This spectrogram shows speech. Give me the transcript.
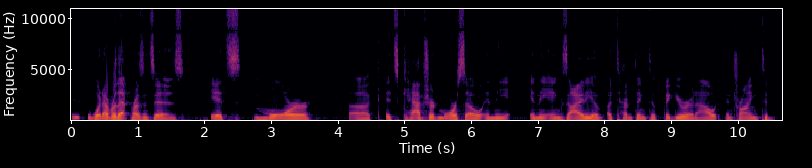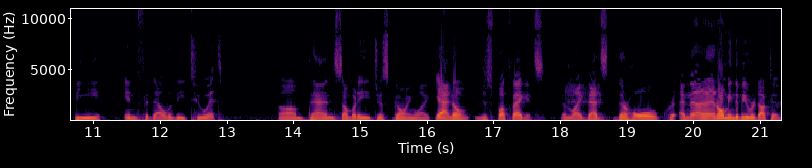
it, whatever that presence is, it's more, uh, it's captured more so in the in the anxiety of attempting to figure it out and trying to be infidelity to it um, than somebody just going like, yeah, no, just fuck faggots. And like that's their whole, and I don't mean to be reductive.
